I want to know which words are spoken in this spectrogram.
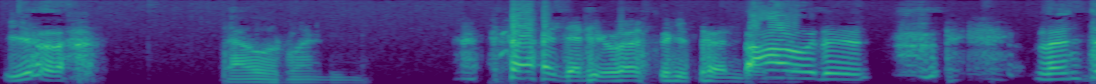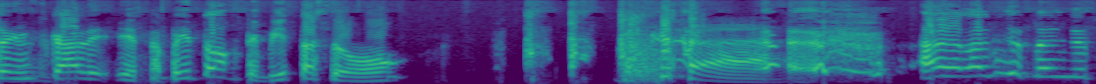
iyalah. sahur mandinya. Jadi bos itu Tahu deh. Lenceng sekali. Ya, tapi itu aktivitas dong. Ayo lanjut lanjut.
